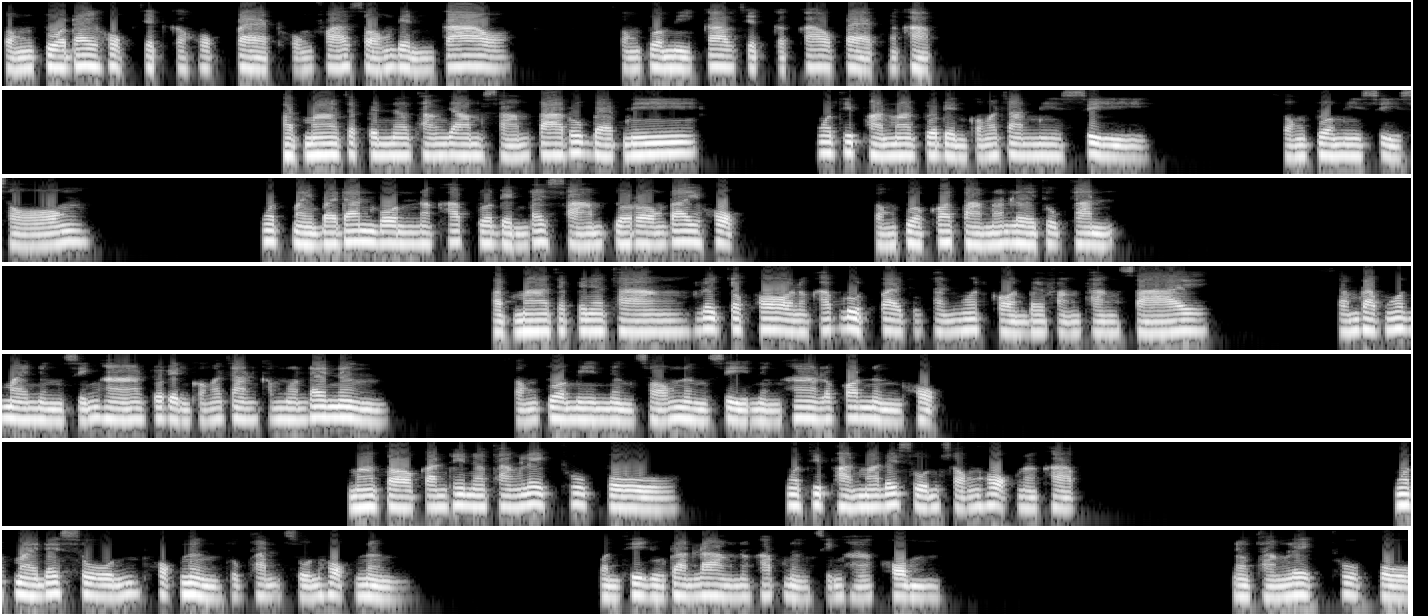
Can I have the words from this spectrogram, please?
สองตัวได้หกเจ็ดกับหกแปดหงฟ้าสองเด่นเก้าสองตัวมีเก้าเจ็ดกับเก้าแปดนะครับถัดมาจะเป็นแนวทางยามสามตารูปแบบนี้งวดที่ผ่านมาตัวเด่นของอาจารย์มีสี่สองตัวมีสี่สองงวดใหม่ใบด้านบนนะครับ ตัวเด่นได้สามตัวรองได้หก สองตัวก็ตามนั้นเลยถูกทันถัดมาจะเป็นทางเลือกเจ้าพ่อนะครับ หลุดไปทุกทันงวดก่อนไปฝั่งทางซ้ายสำหรับงวดใหม่หนึ่งสิงหาตัวเด่นของอาจารย์คำนวณได้หนึ่งสองตัวมีหนึ่งสองหนึ่งสี่หนึ่งห้าแล้วก็หนึ่งหก มาต่อกันที่แนวทางเลขทูปปูงวดที่ผ่านมาได้ศูนย์สองหกนะครับงวดใหม่ได้ศูนย์หกหนึ่งทุกท่านศูนย์หกหนึ่งวันที่อยู่ด้านล่างนะครับหนึ่งสิงหาคม แนวทางเลขทูปปู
